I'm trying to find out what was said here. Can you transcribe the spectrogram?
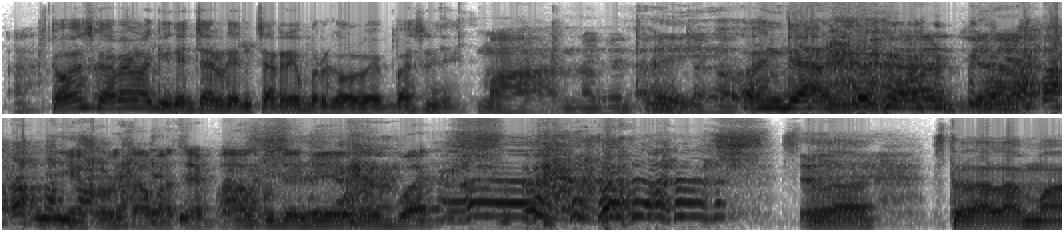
Hah? Kau kan sekarang lagi gencar-gencarnya bergaul bebas nih. Mana gencar-gencar. Oh, enggak. Oh, dia. Ya kalau tamat SMA aku udah dia yang buat. setelah setelah lama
